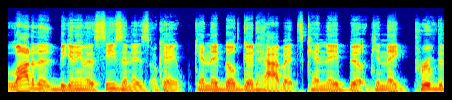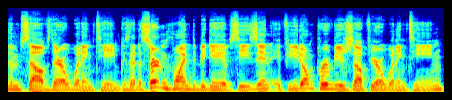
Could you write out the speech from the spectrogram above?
a lot of the beginning of the season is okay, can they build good habits? Can they build can they prove to themselves they're a winning team? Because at a certain point at the beginning of the season, if you don't prove to yourself you're a winning team,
